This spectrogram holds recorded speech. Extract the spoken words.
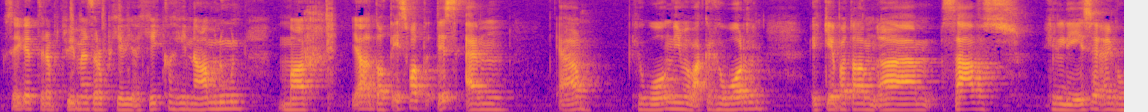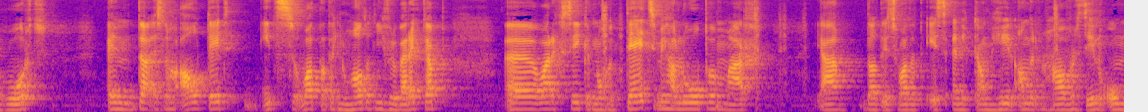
Ik zeg het, er hebben twee mensen daarop gereageerd. Ik ga geen namen noemen. Maar ja, dat is wat het is. En ja, gewoon niet meer wakker geworden. Ik heb het dan uh, s'avonds gelezen en gehoord. En dat is nog altijd iets wat dat ik nog altijd niet verwerkt heb. Uh, waar ik zeker nog een tijdje mee ga lopen. Maar ja, dat is wat het is. En ik kan geen ander verhaal verzinnen om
